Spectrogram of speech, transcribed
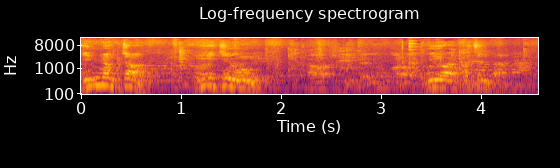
임명장 이지웅 의와 같습니다.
